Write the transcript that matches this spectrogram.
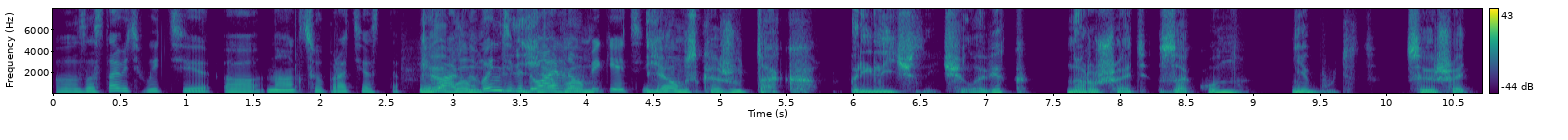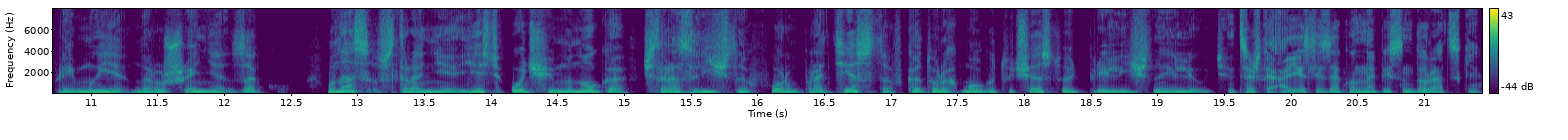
э, заставить выйти э, на акцию протеста? Неважно, в индивидуальном я вам, пикете. Я вам скажу так. Приличный человек нарушать закон не будет. Совершать прямые нарушения закона. У нас в стране есть очень много различных форм протеста, в которых могут участвовать приличные люди. Слушайте, а если закон написан дурацки?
